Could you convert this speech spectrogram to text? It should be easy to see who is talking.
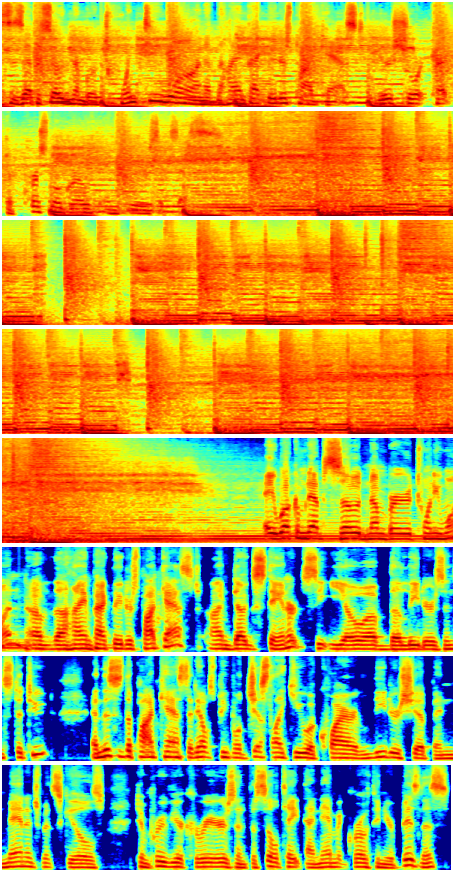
Speaker 1: This is episode number 21 of the High Impact Leaders Podcast, your shortcut to personal growth and career success. Hey, welcome to episode number 21 of the High Impact Leaders Podcast. I'm Doug Staneart, CEO of the Leaders Institute. And this is the podcast that helps people just like you acquire leadership and management skills to improve your careers and facilitate dynamic growth in your business.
